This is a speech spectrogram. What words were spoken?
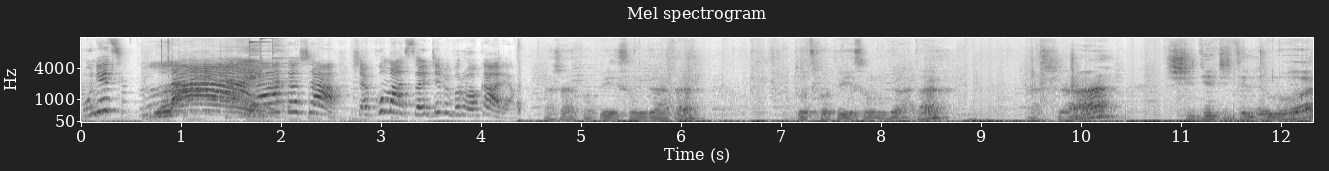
puneți Like! Iată așa. Și acum să începem provocarea. Așa, copiii sunt gata. Toți copiii sunt gata. Așa. Și degetele lor.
